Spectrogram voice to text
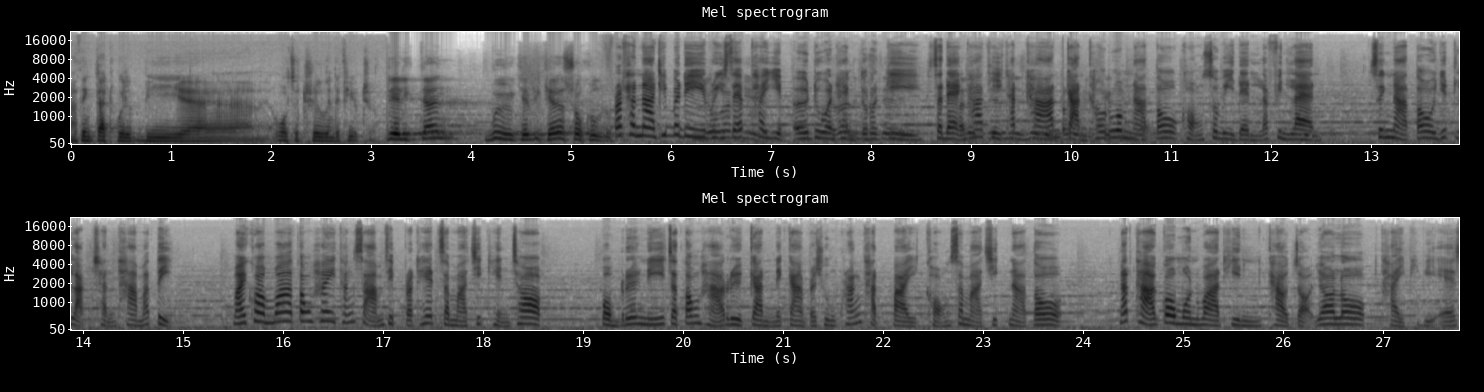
I think that will be uh, also true in the future. Bu ülke bir kere sokuldu. ประธานาธิบดีรีเซปไทยิปเออร์ดวนแห่งตุรกี แสดงท่าทีคัดค้านการเข้าร่วมนาโตของสวีเดนและฟินแลนด์ ซึ่งนาโตยึดหลักฉันทามติ หมายความว่าต้องให้ทั้ง 30 ประเทศสมาชิกเห็นชอบ ปมเรื่องนี้จะต้องหารือกันในการประชุมครั้งถัดไปของสมาชิกนาโตนัฐถาโกมลวาทิน ข่าวเจาะย่อโลก ไทย PBS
